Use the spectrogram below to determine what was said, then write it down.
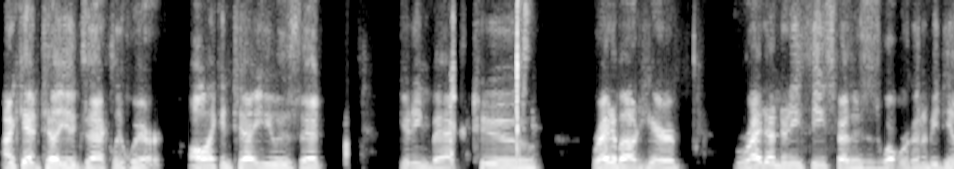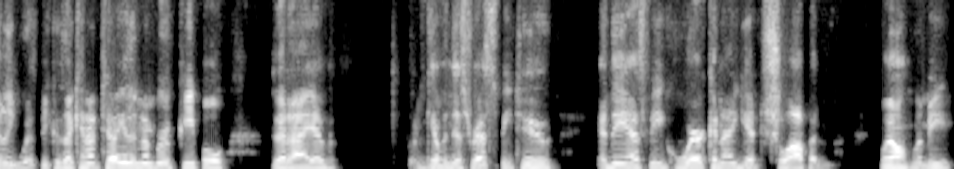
I can't tell you exactly where. All I can tell you is that getting back to right about here, right underneath these feathers is what we're going to be dealing with because I cannot tell you the number of people that I have given this recipe to, and they ask me, where can I get schlappen? Well, let me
